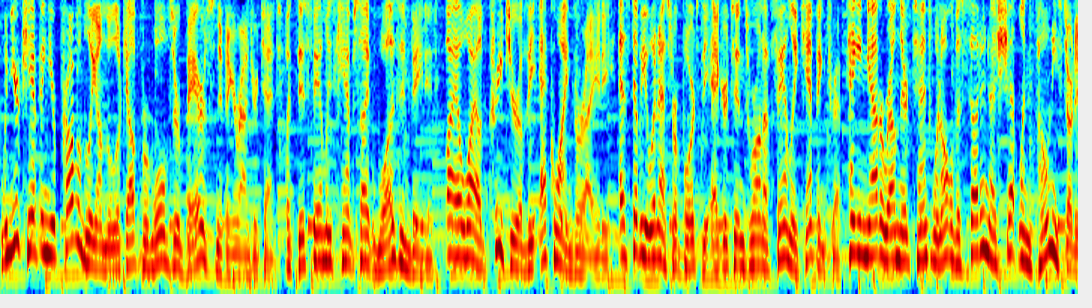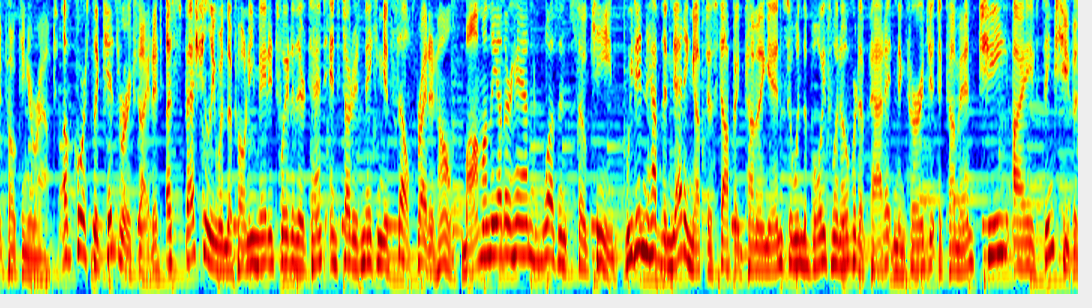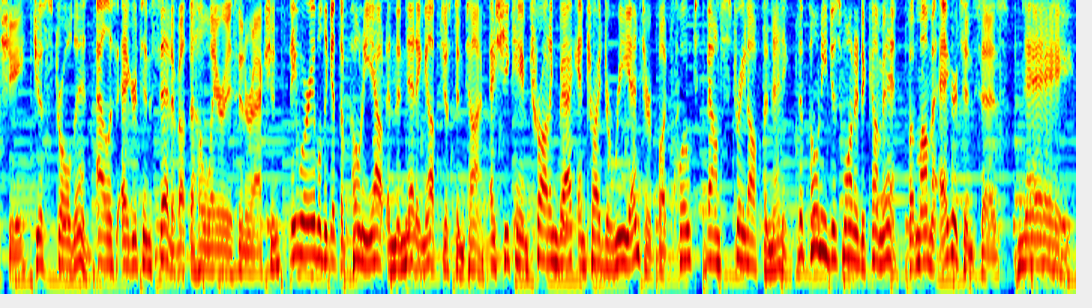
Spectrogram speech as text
When you're camping, you're probably on the lookout for wolves or bears sniffing around your tent. But this family's campsite was invaded by a wild creature of the equine variety. SWNS reports the Egertons were on a family camping trip, hanging out around their tent when all of a sudden a Shetland pony started poking around. Of course, the kids were excited, especially when the pony made its way to their tent and started making itself right at home. Mom, on the other hand, wasn't so keen. We didn't have the netting up to stop it coming in, so when the boys went over to pat it and encourage it to come in, she, I think she's a she, just strolled in. Alice Egerton said about the hilarious interaction, they were able to get the pony out and the netting up just in time, as she came trotting back and tried to re-enter, but quote, bounced straight off the netting. The pony just wanted to come in, but Mama Egerton says, nay.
